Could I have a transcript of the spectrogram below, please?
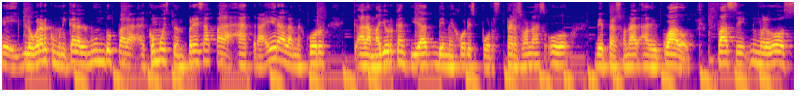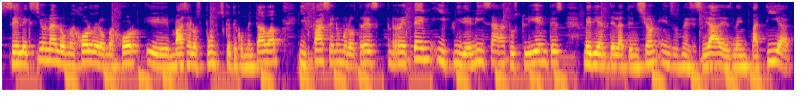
eh, lograr comunicar al mundo para cómo es tu empresa para atraer a la mejor a la mayor cantidad de mejores personas o de personal adecuado. Fase número 2, selecciona lo mejor de lo mejor eh, en base a los puntos que te comentaba. Y fase número 3, retén y fideliza a tus clientes mediante la atención en sus necesidades, la empatía.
